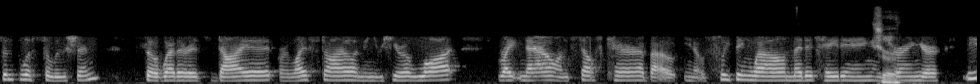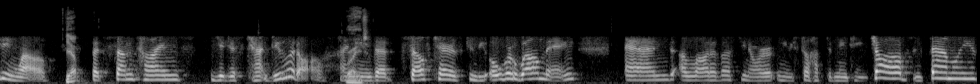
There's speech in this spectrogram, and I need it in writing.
simplest solution so whether it's diet or lifestyle, I mean, you hear a lot right now on self care about you know sleeping well, meditating, sure. ensuring you're eating well. Yep. But sometimes you just can't do it all. I right. mean, the self care can be overwhelming, and a lot of us, you know, are, we still have to maintain jobs and families.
